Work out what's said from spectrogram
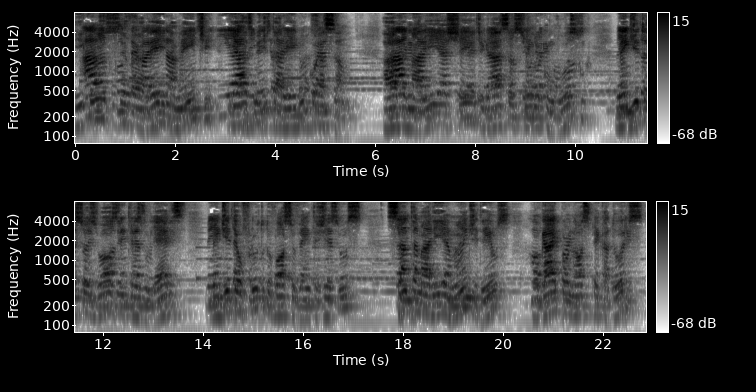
e as conservarei na mente e as meditarei no coração. Ave Maria, cheia de graça, o Senhor é convosco. Bendita sois vós entre as mulheres, bendito é o fruto do vosso ventre, Jesus. Santa Maria, Mãe de Deus, rogai por nós, pecadores,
